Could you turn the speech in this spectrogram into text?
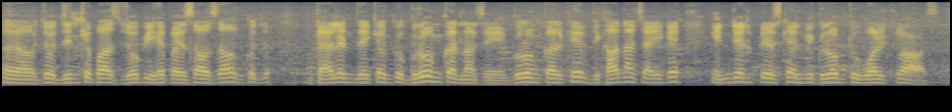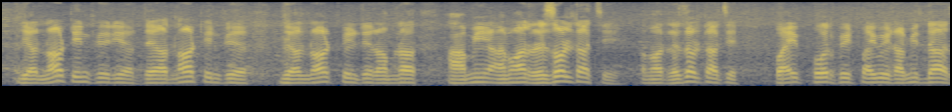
जो जिनके पास जो भी है पैसा वैसा उनको टैलेंट देकर उनको ग्रूम करना चाहिए ग्रूम करके दिखाना चाहिए कि Indian players can be groom to world class they are not inferior they are not inferior they are not inferior আমরা আমি আমার রেজাল্ট আছে আমার রেজাল্ট আছে five four feet five feet Amit Das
